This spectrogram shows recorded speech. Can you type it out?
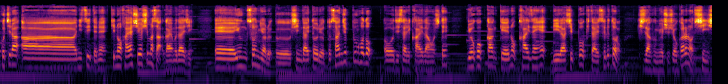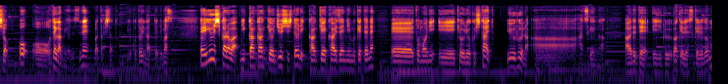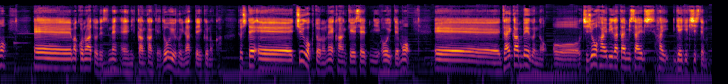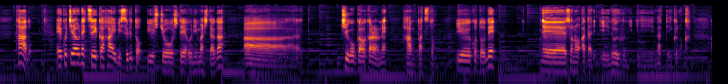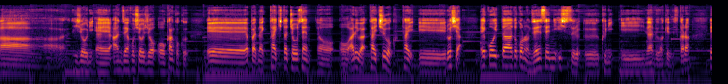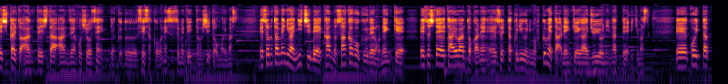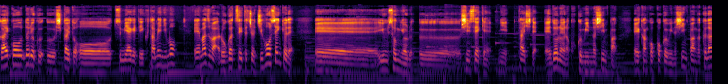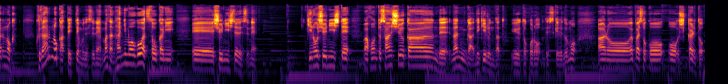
こちらについてね、昨日林芳正外務大臣、ユン・ソンによる新大統領と30分ほど実際に会談をして、両国関係の改善へリーダーシップを期待するとの岸田文雄首相からの新書を、お手紙をですね、渡したということになっております。えー、ユン氏からは日韓関係を重視しており、関係改善に向けてね、えー、共に、協力したいというふうな発言が出ているわけですけれども、えーまあ、この後ですね、日韓関係どういうふうになっていくのか、そして、えー、中国との、ね、関係性においても、えー、在韓米軍の地上配備型ミサイル迎撃システム、タード、えー、こちらをね、追加配備するという主張をしておりましたが、あ中国側からのね、反発ということで、えー、そのあたり、どういうふうになっていくのか。あ非常に、えー、安全保障上、韓国、えー、やっぱり、ね、対北朝鮮、あるいは対中国、対、ロシア、えこういったところの前線に位置する国になるわけですから、えしっかりと安定した安全保障戦略、政策をね、進めていってほしいと思います。えそのためには日米韓の3カ国での連携、えそして台湾とかね、えそういった国々も含めた連携が重要になっていきます。えこういった外交努力、しっかりと積み上げていくためにも、えまずは6月1日の地方選挙で、えー、ユン・ソンによる新政権に対して、どのような国民の審判、え韓国国民の審判が下るのか、下るのかって言ってもですね、まだ何にも5月10日に、え、就任してですね、昨日就任して、まあ本当3週間で何ができるんだというところですけれども、あのー、やっぱりそこをしっかりと、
